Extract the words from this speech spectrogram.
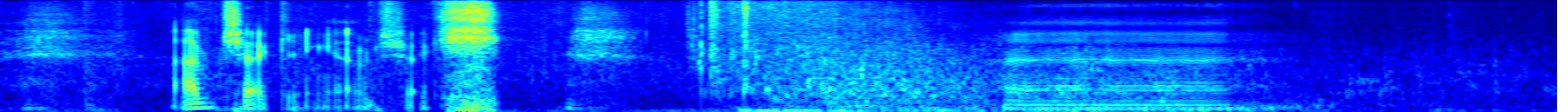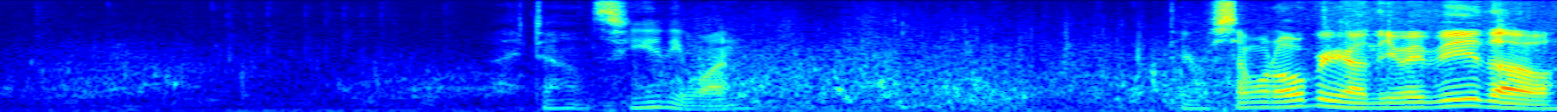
I'm checking. I'm checking. Uh, I don't see anyone. There was someone over here on the UAV though.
